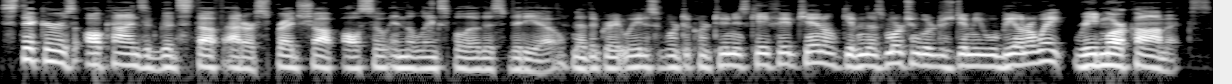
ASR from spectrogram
stickers, all kinds of good stuff at our spread shop, also in the links below this video. Another great way to support the Cartoonist Kayfabe channel. Given those marching orders, Jimmy will be on our way. Read more comics.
